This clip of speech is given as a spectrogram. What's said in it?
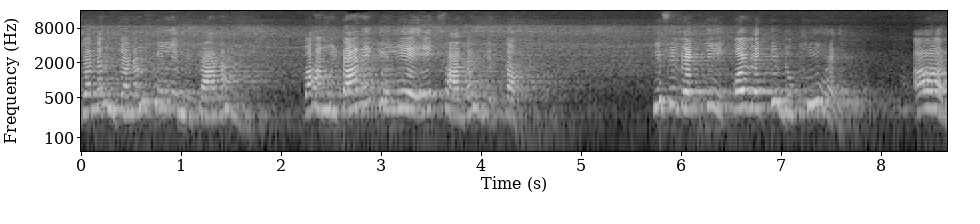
जन्म जन्म के लिए मिटाना है। वह मिटाने के लिए एक साधन है तप। किसी व्यक्ति, कोई व्यक्ति दुखी है और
